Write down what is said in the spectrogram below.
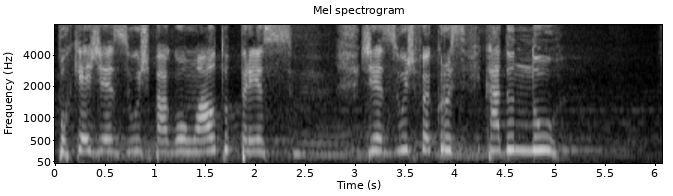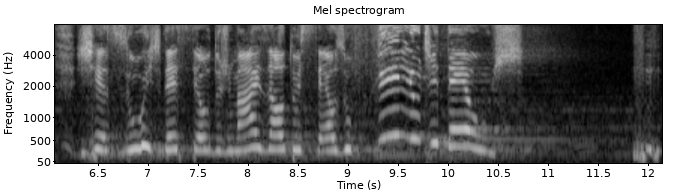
Porque Jesus pagou um alto preço. Jesus foi crucificado nu. Jesus desceu dos mais altos céus, o Filho de Deus.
